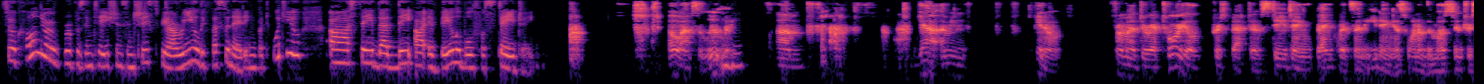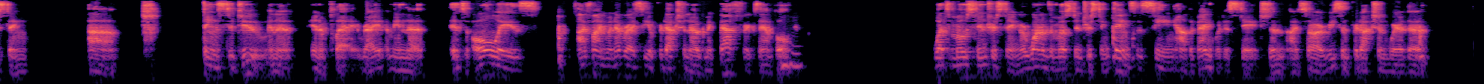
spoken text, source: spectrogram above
So culinary representations in Shakespeare are really fascinating, but would you uh, say that they are available for staging? Oh, absolutely. Mm-hmm. Um, yeah, I mean, you know, from a directorial perspective, staging banquets and eating is one of the most interesting uh, things to do in a in a play, right? I mean, the, it's always I find whenever I see a production of Macbeth, for example, mm-hmm. what's most interesting, or one of the most interesting things, is seeing how the banquet is staged. And I saw a recent production where the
